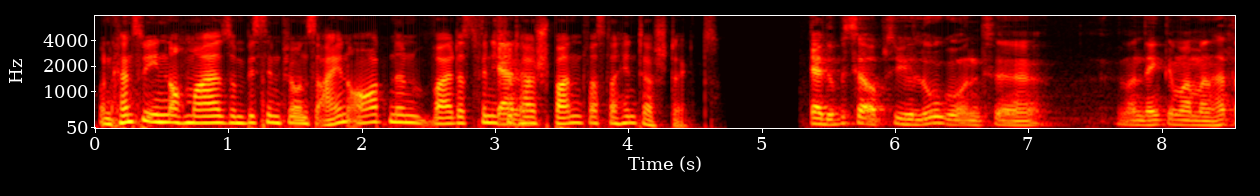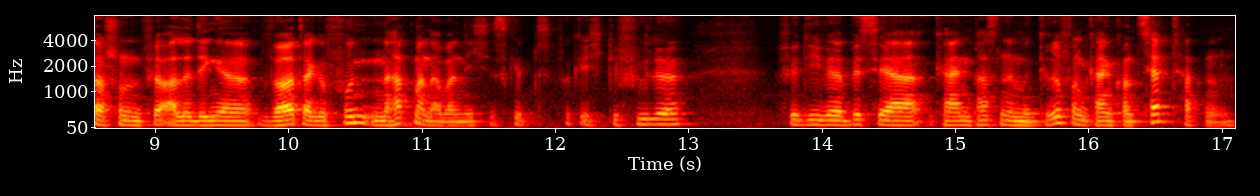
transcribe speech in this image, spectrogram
Und kannst du ihn noch mal so ein bisschen für uns einordnen, weil das finde ich Gerne. total spannend, was dahinter steckt. Ja, du bist ja auch Psychologe und äh, man denkt immer, man hat da schon für alle Dinge Wörter gefunden, hat man aber nicht. Es gibt wirklich Gefühle, für die wir bisher keinen passenden Begriff und kein Konzept hatten.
